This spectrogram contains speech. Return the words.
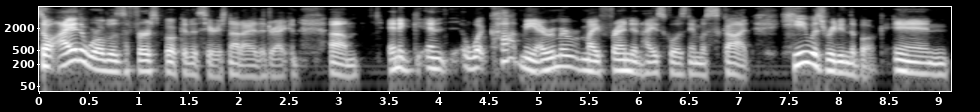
So Eye of the World was the first book in the series, not Eye of the Dragon. Um, and it, and what caught me, I remember my friend in high school, his name was Scott. He was reading the book and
